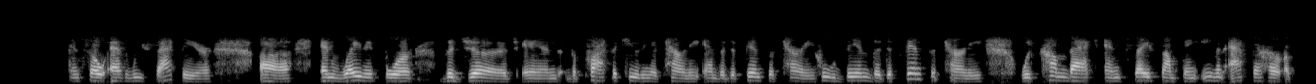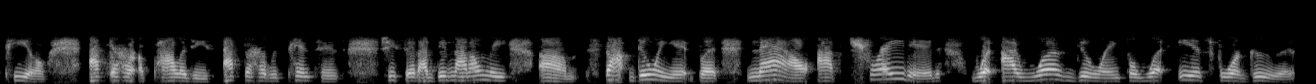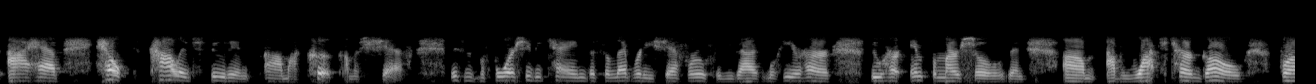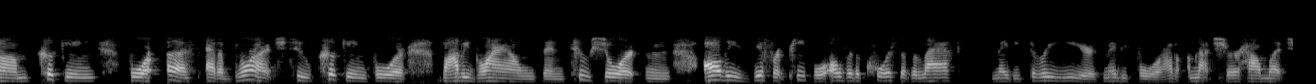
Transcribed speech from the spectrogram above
And so, as we sat there uh, and waited for the judge and the prosecuting attorney and the defense attorney, who then the defense attorney would come back and say something even after her appeal, after her apologies, after her repentance, she said, I did not only um, stop doing it, but now I've traded what I was doing for what is for good. I have helped college students. Um, I cook. I'm a chef. This is before she became the celebrity chef Ruth, and you guys will hear her do her infomercials. And um, I've watched her go from cooking for us at a brunch to cooking for Bobby Brown's and Too Short and all these different people over the course of the last maybe three years, maybe four. I am not sure how much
